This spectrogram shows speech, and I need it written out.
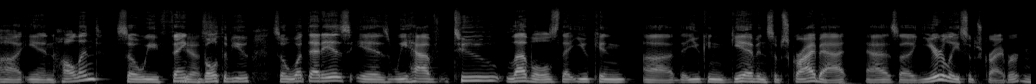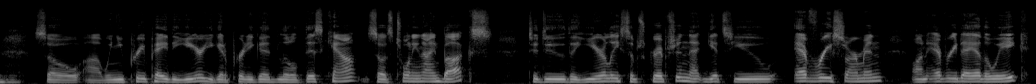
Uh, in Holland, so we thank Yes. both of you. So what that is is we have two levels that you can uh, that you can give and subscribe at as a yearly subscriber. So uh, when you prepay the year, you get a pretty good little discount. So it's twenty nine bucks to do the yearly subscription that gets you every sermon on every day of the week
